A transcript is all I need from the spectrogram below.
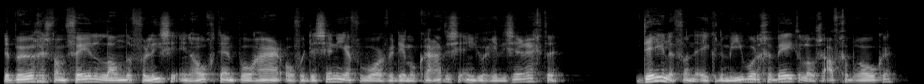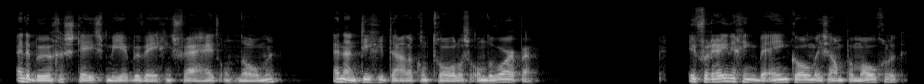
De burgers van vele landen verliezen in hoog tempo haar over decennia verworven democratische en juridische rechten. Delen van de economie worden gewetenloos afgebroken en de burgers steeds meer bewegingsvrijheid ontnomen en aan digitale controles onderworpen. In vereniging bijeenkomen is amper mogelijk,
